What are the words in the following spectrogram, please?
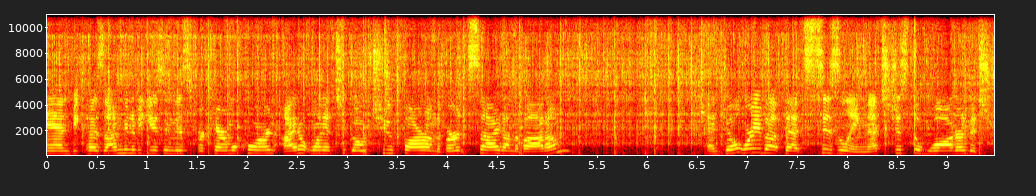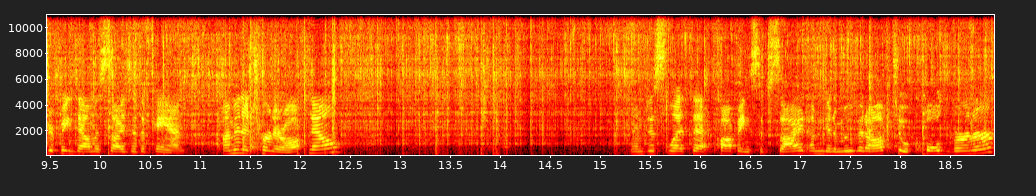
And because I'm going to be using this for caramel corn, I don't want it to go too far on the burnt side on the bottom. And don't worry about that sizzling. That's just the water that's dripping down the sides of the pan. I'm going to turn it off now. And just let that popping subside. I'm going to move it off to a cold burner.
